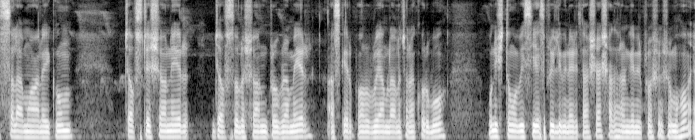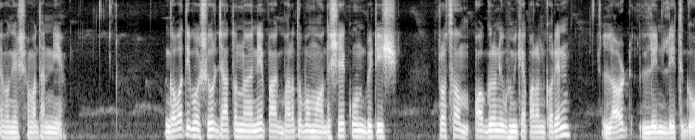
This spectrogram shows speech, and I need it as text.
আসসালামু আলাইকুম। জব স্টেশনের জব সলিউশন প্রোগ্রামের আজকের পর্বে আমরা আলোচনা করব উনিশতম বিসিএস প্রিলিমিনারিতে আসা সাধারণ জ্ঞানের প্রশ্নসমূহ এবং এর সমাধান নিয়ে। গবাদি পশুর জাত উন্নয়নে পাক ভারত উপমহাদেশে কোন ব্রিটিশ প্রথম অগ্রণী ভূমিকা পালন করেন? Lord Linlithgow.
